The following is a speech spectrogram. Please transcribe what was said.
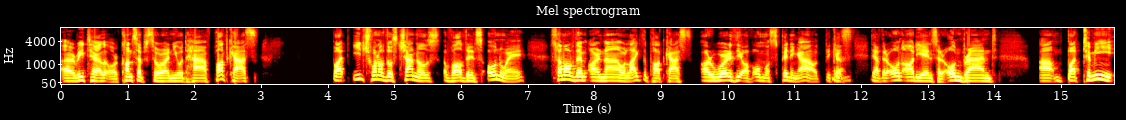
a retail or concept store, and you would have podcasts. But each one of those channels evolved in its own way some of them are now like the podcast are worthy of almost spinning out because yeah. they have their own audience their own brand um, but to me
